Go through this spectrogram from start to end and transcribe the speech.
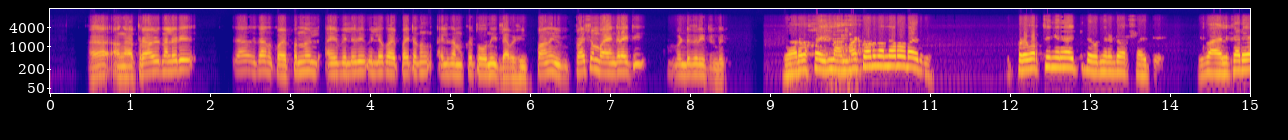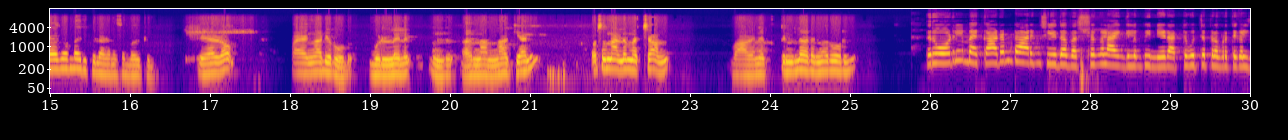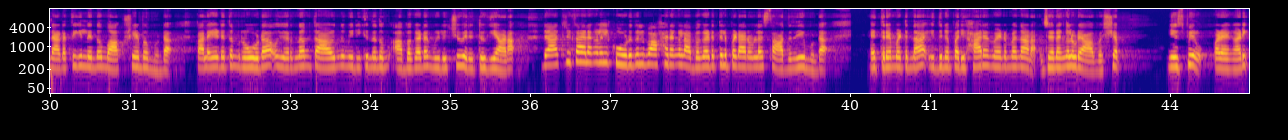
അങ്ങനെ അത്ര ഒരു നല്ലൊരു ഇതാ ഇതാണ്. കുഴപ്പമൊന്നും അതിൽ വലിയൊരു വലിയ കുഴപ്പമായിട്ടൊന്നും അതിൽ നമുക്ക് തോന്നിയില്ല പക്ഷെ ഇപ്പാണ് ഇപ്രാവശ്യം ഭയങ്കരമായിട്ട് വെണ്ട് കയറിയിട്ടുണ്ട്. വേറെ വർഷമായി നന്നാക്കോട് നല്ല റോഡായിരുന്നു. ഇപ്പോഴെ കുറച്ച് ഇങ്ങനെ ആയിട്ടുണ്ട് ഒന്ന് രണ്ട് വർഷമായിട്ട്. ഈ വയൽക്കരയായതുകൊണ്ടായിരിക്കില്ല അങ്ങനെ സംഭവിക്കുന്നത്. ഏഴോ പയങ്ങാടി റോഡ് വിള്ളൽ ഉണ്ട്. അത് നന്നാക്കിയാൽ കുറച്ച് നല്ല മെച്ചമാണ്. വാഹനത്തിന്റെ അടങ്ങ കുറയും. റോഡിൽ മെക്കാഡം ടാറിംഗ് ചെയ്ത വർഷങ്ങളായെങ്കിലും പിന്നീട് അറ്റകുറ്റപ്രവൃത്തികൾ നടത്തിയില്ലെന്നും ആക്ഷേപമുണ്ട്. പലയിടത്തും റോഡ് ഉയർന്നും താഴ്ന്നും ഇരിക്കുന്നതും അപകടം വിളിച്ചു വരുത്തുകയാണ്. രാത്രികാലങ്ങളിൽ കൂടുതൽ വാഹനങ്ങൾ അപകടത്തിൽപ്പെടാനുള്ള സാധ്യതയുമുണ്ട്. എത്രയും പെട്ടെന്ന് ഇതിന് പരിഹാരം വേണമെന്നാണ് ജനങ്ങളുടെ ആവശ്യം. News bureau Pazhayangadi.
